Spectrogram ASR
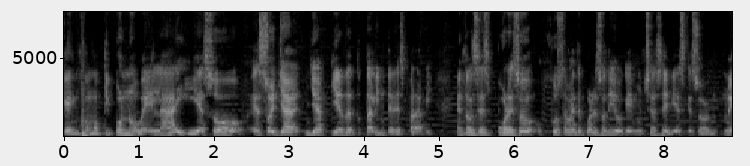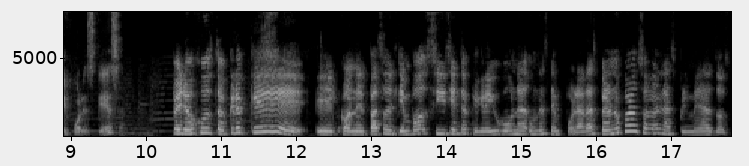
en, como tipo novela y eso, eso ya, ya pierde total interés para mí. Entonces, por eso, justamente por eso digo que hay muchas series que son mejores que esa. Pero justo, creo que eh, con el paso del tiempo, sí siento que Grey hubo unas temporadas, pero no fueron solo las primeras dos.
